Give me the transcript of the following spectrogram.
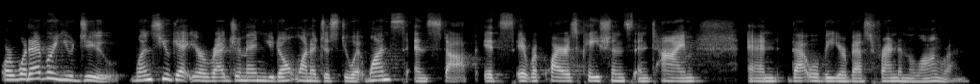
or whatever you do. Once you get your regimen, you don't want to just do it once and stop. It's it requires patience and time and that will be your best friend in the long run.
